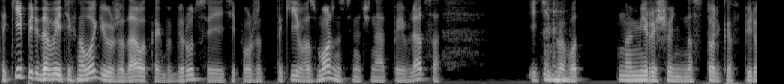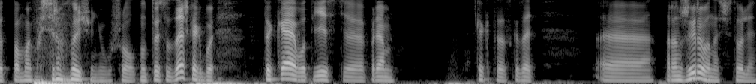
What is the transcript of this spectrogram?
такие передовые технологии уже, да, вот как бы берутся и типа уже такие возможности начинают появляться. И типа Мгм. вот но мир еще настолько вперед, по-моему, все равно еще не ушел. Ну, то есть, вот знаешь, как бы такая вот есть э, прям, как это сказать, э, ранжированность, что ли.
